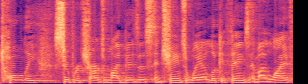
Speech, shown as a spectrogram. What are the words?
totally supercharged my business and changed the way i look at things in my life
